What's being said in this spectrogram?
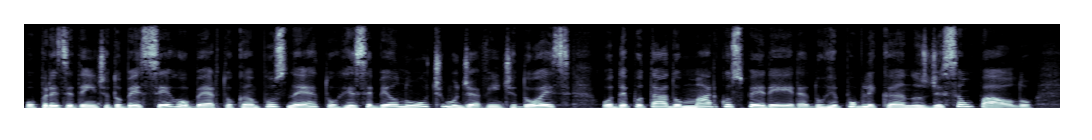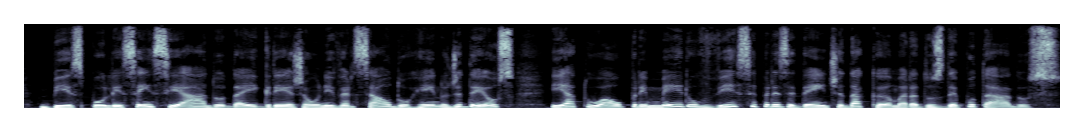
O presidente do BC, Roberto Campos Neto, recebeu no último dia 22 o deputado Marcos Pereira, do Republicanos de São Paulo, bispo licenciado da Igreja Universal do Reino de Deus e atual primeiro vice-presidente da Câmara dos Deputados.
